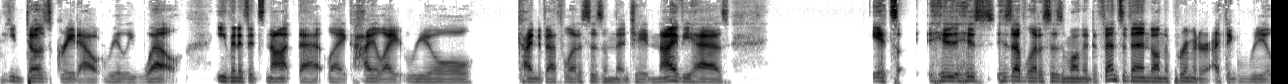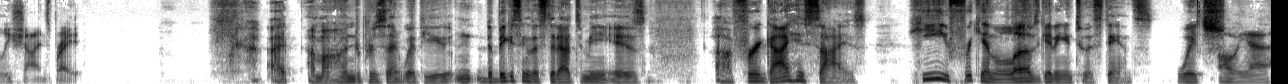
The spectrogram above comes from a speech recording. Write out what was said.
he does grade out really well, even if it's not that like highlight reel kind of athleticism that Jaden Ivey has. It's his his his athleticism on the defensive end on the perimeter, I think, really shines bright. I, I'm hundred percent with you. The biggest thing that stood out to me is uh, for a guy his size, he freaking loves getting into a stance, which oh yeah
